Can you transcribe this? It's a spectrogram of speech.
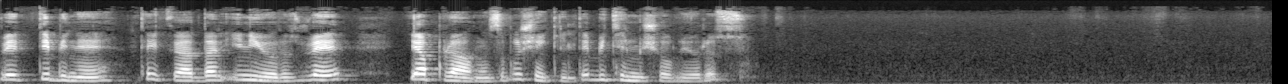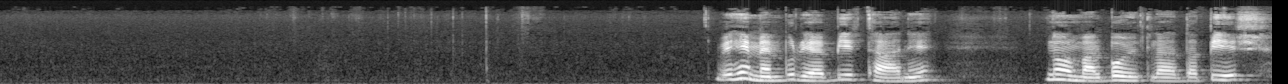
Ve dibine tekrardan iniyoruz ve yaprağımızı bu şekilde bitirmiş oluyoruz. Ve hemen buraya bir tane normal boyutlarda bir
